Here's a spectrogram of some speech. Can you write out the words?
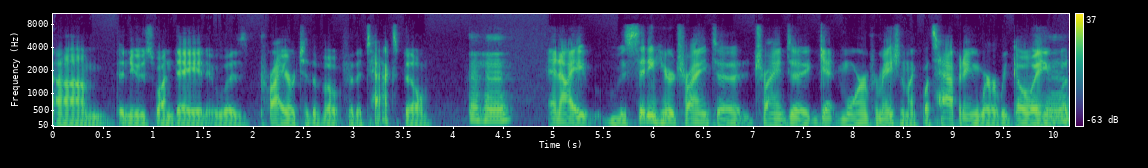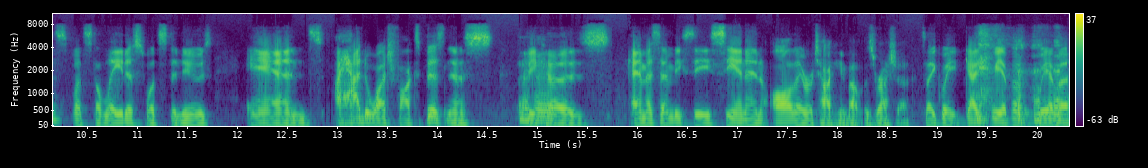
um, the news one day, and it was prior to the vote for the tax bill. Mm-hmm. And I was sitting here trying to trying to get more information, like what's happening, where are we going, Mhm. what's what's the latest, what's the news, and I had to watch Fox Business Mhm. because MSNBC, CNN, all they were talking about was Russia. It's like, wait, guys, we have a we have a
